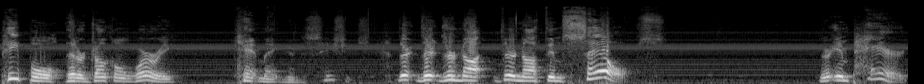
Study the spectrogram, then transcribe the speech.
People that are drunk on worry can't make good decisions. They're, they're, they're, not, they're not themselves. They're impaired.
